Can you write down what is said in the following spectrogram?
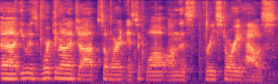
Uh, he was working on a job somewhere in Issaquah on this three-story house.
